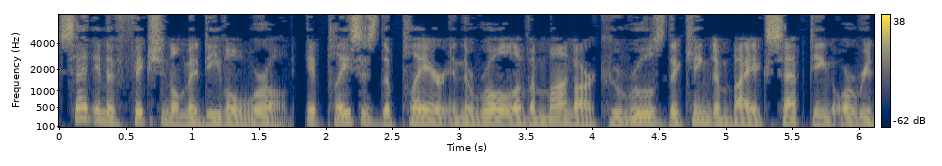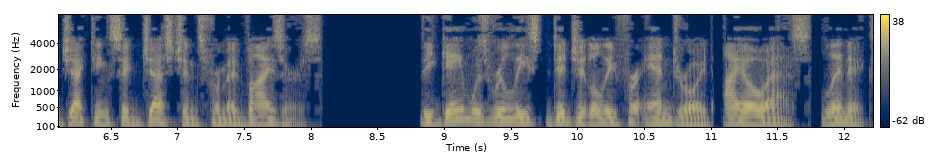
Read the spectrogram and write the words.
Set in a fictional medieval world, it places the player in the role of a monarch who rules the kingdom by accepting or rejecting suggestions from advisors. The game was released digitally for Android, iOS, Linux,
